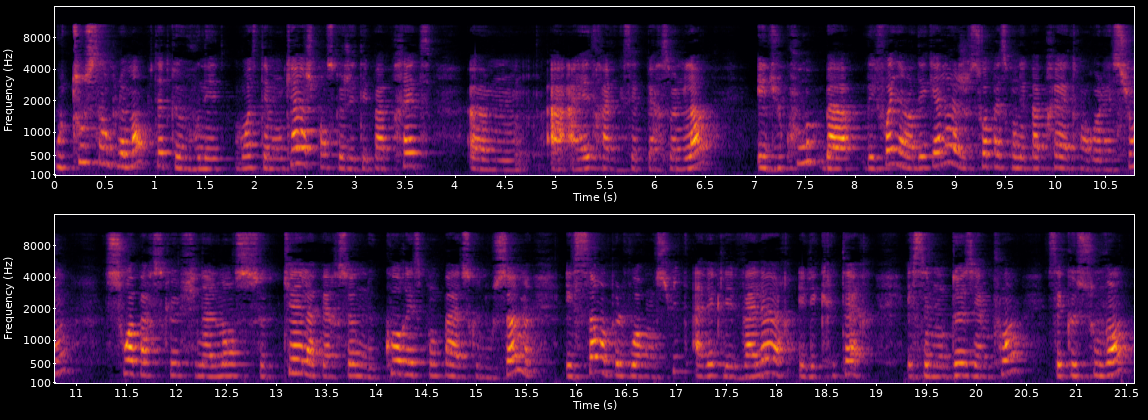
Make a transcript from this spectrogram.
ou tout simplement, peut-être que vous n'êtes, moi c'était mon cas, je pense que j'étais pas prête euh, à, à, être avec cette personne-là, et du coup, bah, des fois il y a un décalage, soit parce qu'on n'est pas prêt à être en relation, soit parce que finalement ce qu'est la personne ne correspond pas à ce que nous sommes, et ça on peut le voir ensuite avec les valeurs et les critères. Et c'est mon deuxième point, c'est que souvent,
